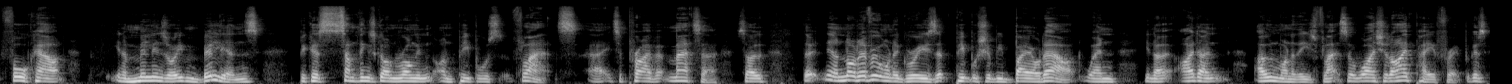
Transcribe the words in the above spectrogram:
fork out you know millions or even billions because something's gone wrong in, on people's flats? Uh, it's a private matter." So that, you know, not everyone agrees that people should be bailed out. When you know, I don't own one of these flats, so why should I pay for it? Because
